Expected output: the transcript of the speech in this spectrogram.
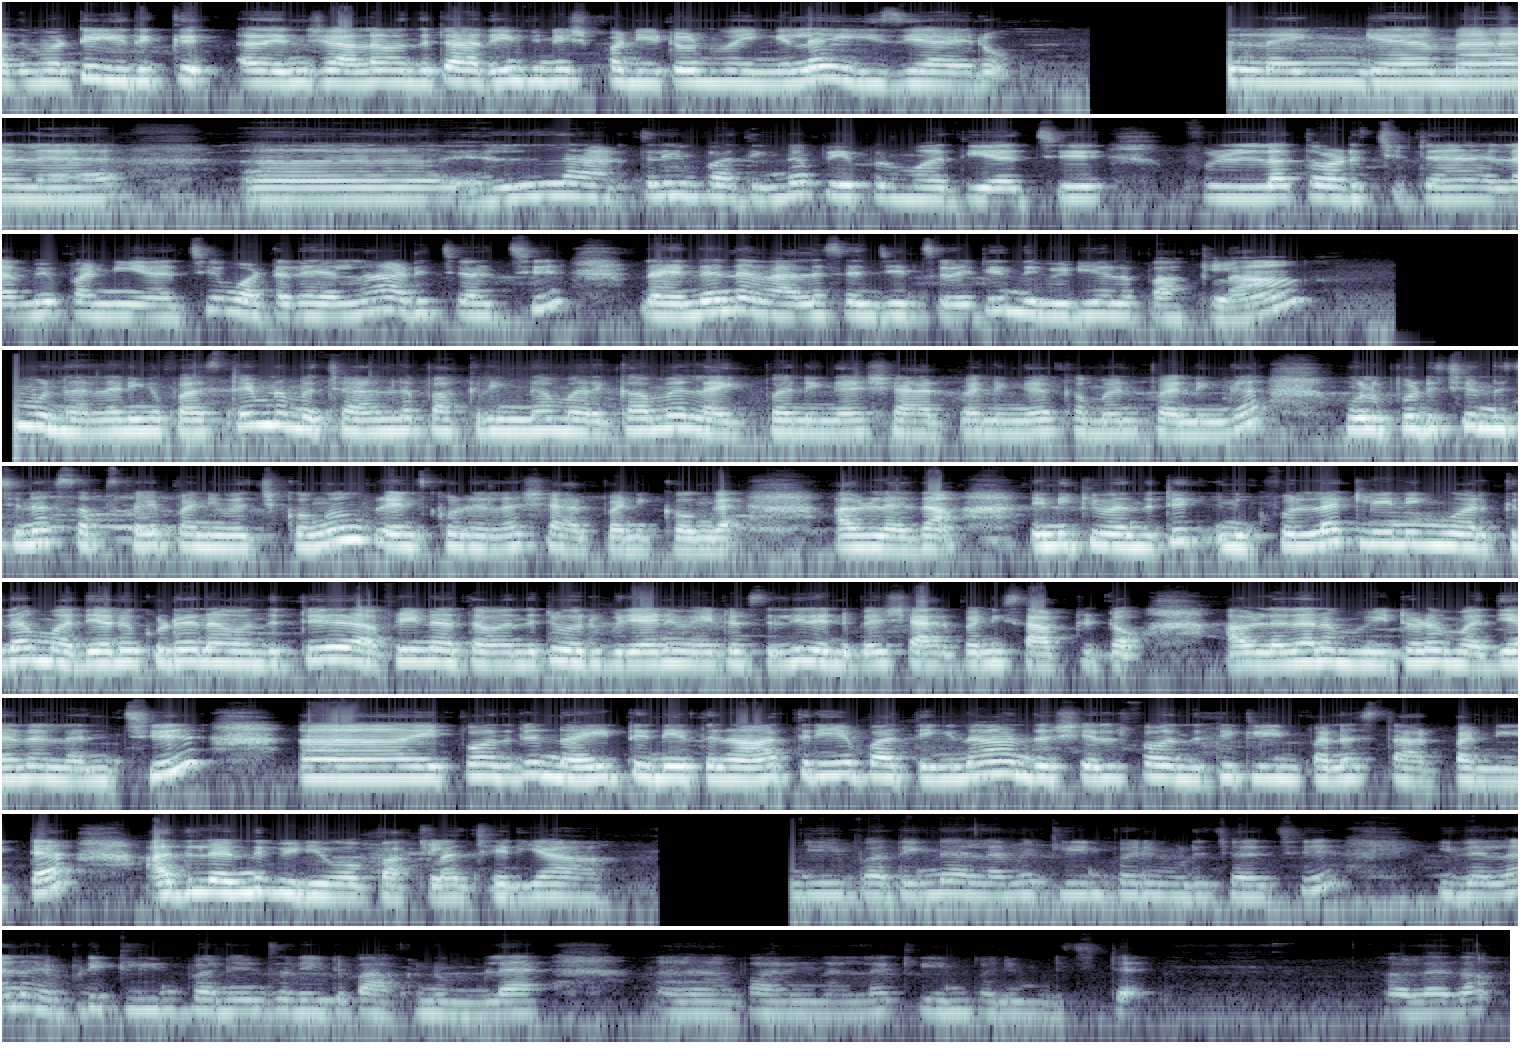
அது மட்டும் இருக்குது அது வந்துட்டு அதையும் ஃபினிஷ் பண்ணிட்டோன்னு வைங்களேன் ஈஸியாயிரும் இல்லை இங்கே மேலே எல்லா இடத்துலையும் பார்த்தீங்கன்னா பேப்பர் மாற்றியாச்சு ஃபுல்லாக தொடச்சிட்டேன் எல்லாமே பண்ணியாச்சு ஒட்டரையெல்லாம் அடித்தாச்சு நான் என்னென்ன வேலை செஞ்சேன்னு சொல்லிட்டு இந்த வீடியோவில் பார்க்கலாம் முன்னால் நீங்கள் ஃபஸ்ட் டைம் நம்ம சேனலில் பார்க்குறீங்கன்னா மறக்காமல் லைக் பண்ணுங்கள் ஷேர் பண்ணுங்கள் கமெண்ட் பண்ணுங்கள் உங்களுக்கு பிடிச்சிருந்துச்சுன்னா சப்ஸ்கிரைப் பண்ணி வச்சுக்கோங்க. உங்கள் ஃப்ரெண்ட்ஸ் கூட எல்லாம் ஷேர் பண்ணிக்கோங்க. அவ்வளோதான் இன்றைக்கி வந்துட்டு இன்றைக்கி ஃபுல்லாக க்ளீனிங் ஒர்க் தான். மத்தியானம் கூட நான் வந்துட்டு அப்படின்னாத்த வந்துட்டு ஒரு பிரியாணி வாங்கிட்டு சொல்லி ரெண்டு பேரும் ஷேர் பண்ணி சாப்பிட்டுட்டோம். அவ்வளோதான் நம்ம வீட்டோட மதியானம் லஞ்சு இப்போ வந்துட்டு நைட்டு நேற்று ராத்திரியே பார்த்தீங்கன்னா அந்த ஷெல்ஃபை வந்துட்டு க்ளீன் பண்ண ஸ்டார்ட் பண்ணிட்டேன். அதுலேருந்து வீடியோவை பார்க்கலாம் சரியா? இங்கே பார்த்தீங்கன்னா எல்லாமே க்ளீன் பண்ணி முடிச்சாச்சு. இதெல்லாம் நான் எப்படி க்ளீன் பண்ணேன்னு சொல்லிட்டு பார்க்கணும்ல பாருங்கள் நல்லா க்ளீன் பண்ணி முடிச்சிட்டேன். அவ்வளோதான்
